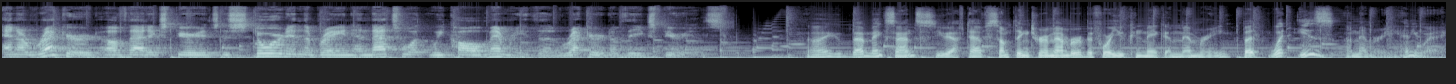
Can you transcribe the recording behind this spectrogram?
and a record of that experience is stored in the brain, and that's what we call memory the record of the experience. Uh, that makes sense. You have to have something to remember before you can make a memory. But what is a memory anyway?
